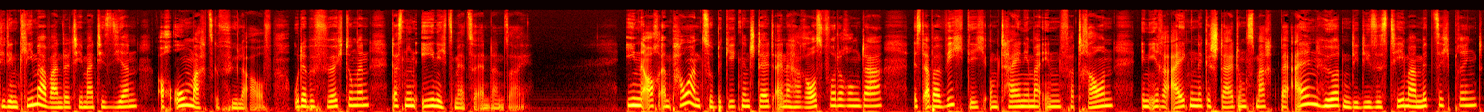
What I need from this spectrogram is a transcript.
die den Klimawandel thematisieren, auch Ohnmachtsgefühle auf oder Befürchtungen, dass nun eh nichts mehr zu ändern sei. Ihnen auch empowernd zu begegnen stellt eine Herausforderung dar, ist aber wichtig, um TeilnehmerInnen Vertrauen in ihre eigene Gestaltungsmacht bei allen Hürden, die dieses Thema mit sich bringt,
